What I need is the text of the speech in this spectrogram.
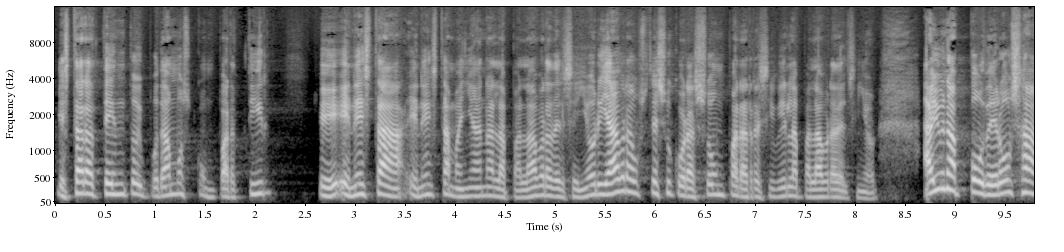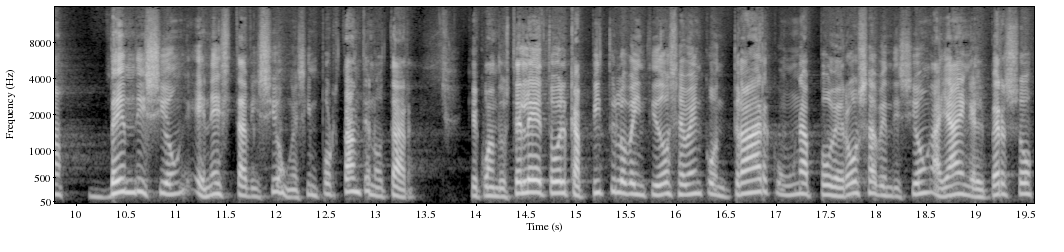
estar atento y podamos compartir eh, en, esta, en esta mañana la palabra del Señor y abra usted su corazón para recibir la palabra del Señor. Hay una poderosa bendición en esta visión. Es importante notar que cuando usted lee todo el capítulo 22 se va a encontrar con una poderosa bendición allá en el verso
